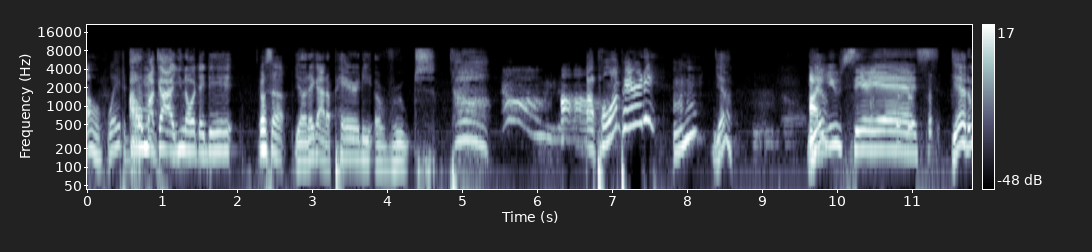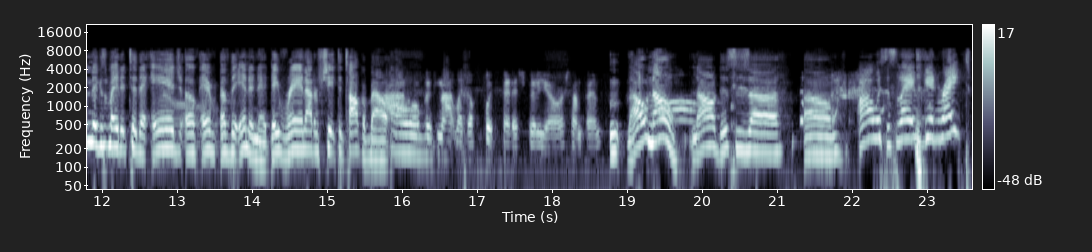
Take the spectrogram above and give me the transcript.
Oh wait a minute. oh my god, you know what they did? What's up? Yo, they got a parody of Roots. Uh-uh. A porn parody? Mm-hmm. Yeah. Are Yeah. you serious? Yeah, them niggas made it to the edge of ev- of the internet. They ran out of shit to talk about. I hope it's not like a foot fetish video or something. Mm, No, no, no. This is uh, um. oh, it's the slaves getting raped?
